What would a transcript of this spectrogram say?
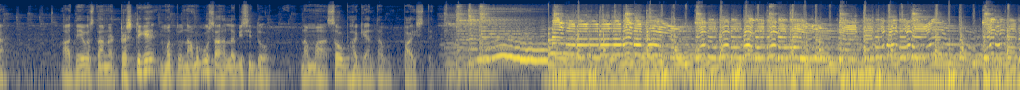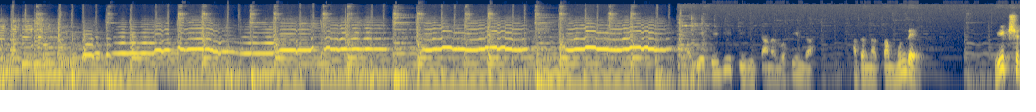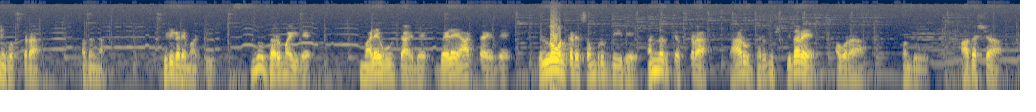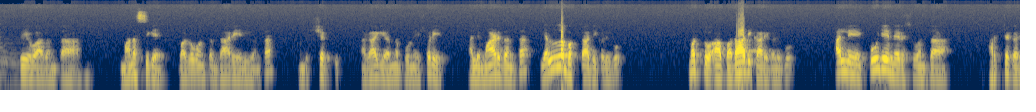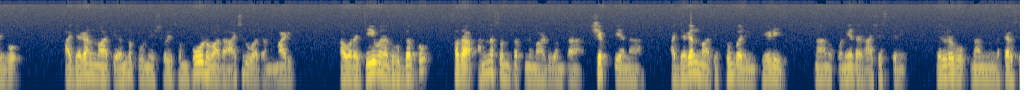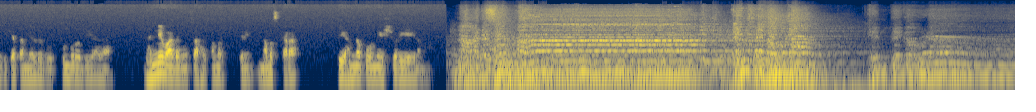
ಆ ದೇವಸ್ಥಾನ ಟ್ರಸ್ಟಿಗೆ ಮತ್ತು ನಮಗೂ ಸಹ ಲಭಿಸಿದ್ದು ನಮ್ಮ ಸೌಭಾಗ್ಯ ಅಂತ ಭಾವಿಸ್ತೇನೆ ಅದನ್ನು ತಮ್ಮ ಮುಂದೆ ವೀಕ್ಷಣೆಗೋಸ್ಕರ ಅದನ್ನು ಬಿಡುಗಡೆ ಮಾಡ್ತೀವಿ. ಇನ್ನೂ ಧರ್ಮ ಇದೆ, ಮಳೆ ಉಳ್ತಾ ಇದೆ, ಬೆಳೆ ಆಗ್ತಾ ಇದೆ, ಎಲ್ಲೋ ಒಂದು ಕಡೆ ಸಮೃದ್ಧಿ ಇದೆ ಅನ್ನೋದಕ್ಕೋಸ್ಕರ ಯಾರು ಧರ್ಮಿಸ್ತಿದ್ದಾರೆ ಅವರ ಒಂದು ಆದರ್ಶ ಪ್ರಿಯವಾದಂಥ ಮನಸ್ಸಿಗೆ ಭಗವಂತ ದಾರಿ ಎರೆಯುವಂಥ ಒಂದು ಶಕ್ತಿ. ಹಾಗಾಗಿ ಅನ್ನಪೂರ್ಣೇಶ್ವರಿ ಅಲ್ಲಿ ಮಾಡಿದಂಥ ಎಲ್ಲ ಭಕ್ತಾದಿಗಳಿಗೂ ಮತ್ತು ಆ ಪದಾಧಿಕಾರಿಗಳಿಗೂ ಅಲ್ಲಿ ಪೂಜೆ ನೆರೆಸುವಂಥ ಅರ್ಚಕರಿಗೂ ಆ ಜಗನ್ಮಾತೆ ಅನ್ನಪೂರ್ಣೇಶ್ವರಿ ಸಂಪೂರ್ಣವಾದ ಆಶೀರ್ವಾದವನ್ನು ಮಾಡಿ ಅವರ ಜೀವನದ ಉದ್ದಕ್ಕೂ ಸದಾ ಅನ್ನ ಸಂತರ್ಪಣೆ ಮಾಡುವಂಥ ಶಕ್ತಿಯನ್ನು ಆ ಜಗನ್ಮಾತೆ ತುಂಬಲಿ ಅಂತ ಹೇಳಿ ನಾನು ಕೊನೆಯದಾಗ ಆಶಿಸ್ತೇನೆ. ಎಲ್ರಿಗೂ ನನ್ನನ್ನು ಕರೆಸಿದ್ದಕ್ಕೆ ತಮ್ಮೆಲ್ಲರಿಗೂ ತುಂಬ ಹೃದಯದ ಧನ್ಯವಾದಗಳು ಸಹ ಸಮರ್ಪಿಸ್ತೇನೆ. ನಮಸ್ಕಾರ. ಶ್ರೀ ಅನ್ನಪೂರ್ಣೇಶ್ವರಿಯೇ ನಮಃ. ಕೆಂಪೇಗೌಡ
